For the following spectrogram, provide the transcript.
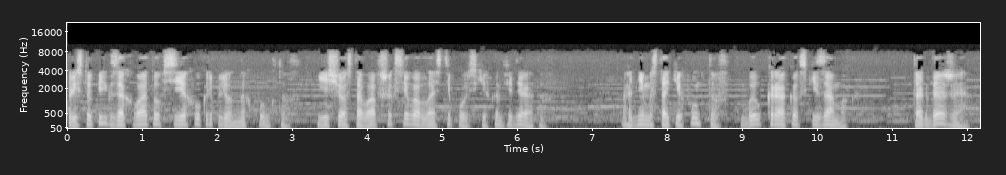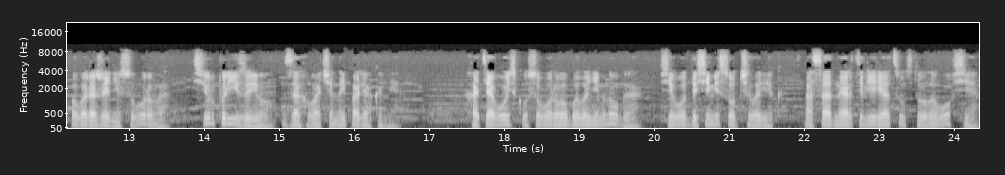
приступить к захвату всех укрепленных пунктов, еще остававшихся во власти польских конфедератов. Одним из таких пунктов был Краковский замок. Тогда же, по выражению Суворова, сюрпризою, захваченной поляками. Хотя войск у Суворова было немного, всего до 700 человек, осадная артиллерия отсутствовала вовсе,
